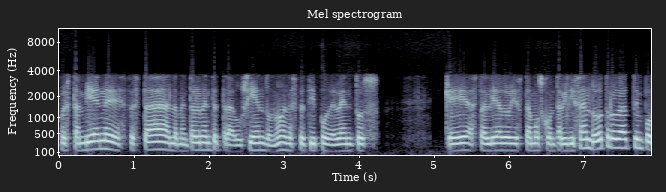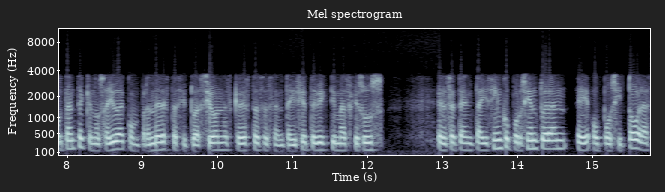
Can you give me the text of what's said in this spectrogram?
pues también eh, se está lamentablemente traduciendo ¿no? en este tipo de eventos que hasta el día de hoy estamos contabilizando. Otro dato importante que nos ayuda a comprender esta situación es que de estas 67 víctimas, Jesús, el 75% eran eh, opositoras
